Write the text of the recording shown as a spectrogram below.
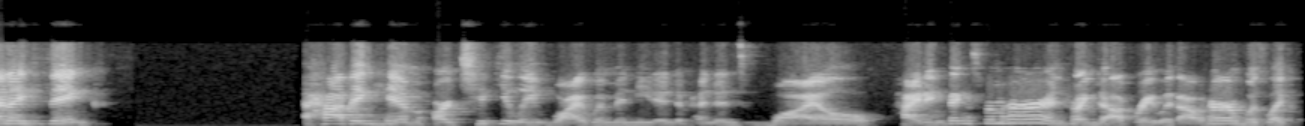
And I think having him articulate why women need independence while hiding things from her and trying to operate without her was like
